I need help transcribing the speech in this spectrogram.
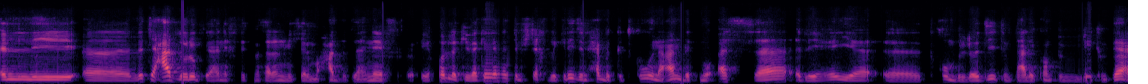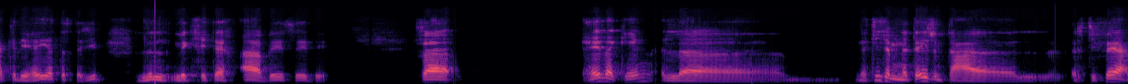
اللي آه الاتحاد الأوروبي يعني خذيت مثلا مثال محدد لهنا يقول لك إذا كان أنت باش تاخذ الكريدي نحبك تكون عندك مؤسسة اللي هي آه تقوم بال audit نتاع les comptes publics نتاعك اللي هي تستجيب لل critères A B C D ف هذا كان نتيجة من النتائج نتاع ارتفاع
